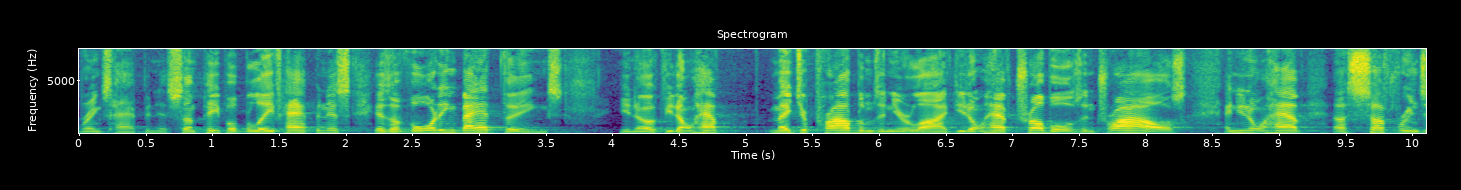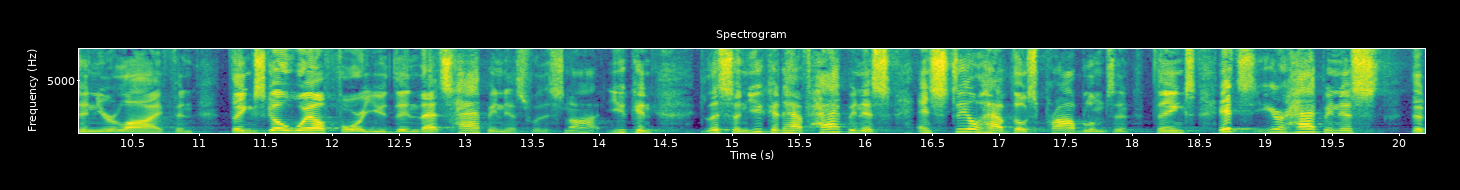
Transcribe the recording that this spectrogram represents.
brings happiness. Some people believe happiness is avoiding bad things. You know, if you don't have major problems in your life, you don't have troubles and trials, and you don't have uh, sufferings in your life, and things go well for you, then that's happiness. Well, it's not. You can, listen, you can have happiness and still have those problems and things. It's your happiness, the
